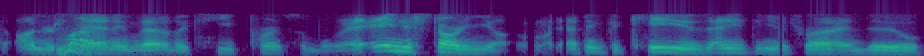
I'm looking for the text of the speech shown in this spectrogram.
to understanding right. the the key principles. And, and you're starting young. I think the key is anything you're trying to do,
